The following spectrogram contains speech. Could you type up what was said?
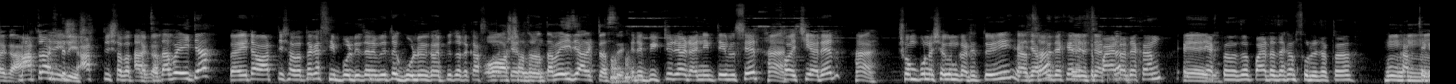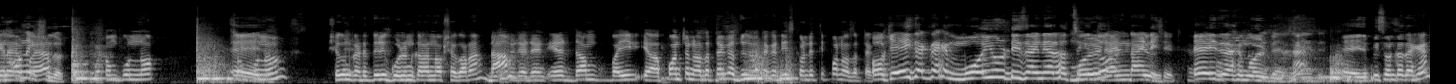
টাকা। মাত্র 38? আটত্রিশ? হাজার টাকা। আচ্ছা তারপর এইটা? এটা আটত্রিশ হাজার টাকা। সিম্পল ডিজাইনের ভিতরে গোল্ডেন কালার ভিতরে কাজ করা আছে। অসাধারণ তারপর এই যে আরেকটা আছে। এটা ভিক্টোরিয়া ডাইনিং টেবিল সেট হ্যাঁ। চেয়ারের হ্যাঁ। সম্পূর্ণ সেগুন কাঠের তৈরি। এই যে আচ্ছা, আপনি দেখেন। পায়টা দেখান। একটা নজর পায়টা দেখান সলিড একটা কাঠ থেকে নেওয়া অনেক সুন্দর। সম্পূর্ণ সম্পূর্ণ সেগুন কাঠের তৈরি গোল্ডেন কালার নকশা করা দাম? এর দাম ভাই পঞ্চান্ন হাজার টাকা দুই হাজার টাকা ডিসকাউন্টে তিপ্পান্ন হাজার টাকা ওকে এই দেখ দেখেন ময়ূর ডিজাইনের হচ্ছে হ্যাঁ, এই যে দেখেন ময়ূর ডিজাইন এই যে পিছনটা দেখেন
